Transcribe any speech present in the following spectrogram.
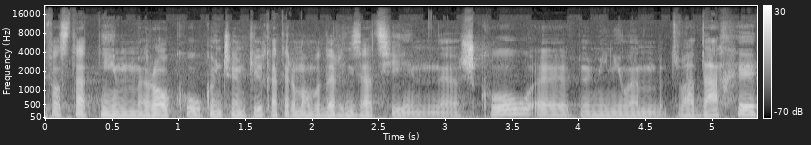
W ostatnim roku ukończyłem kilka termomodernizacji e, szkół, e, wymieniłem dwa dachy,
